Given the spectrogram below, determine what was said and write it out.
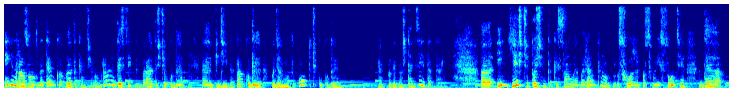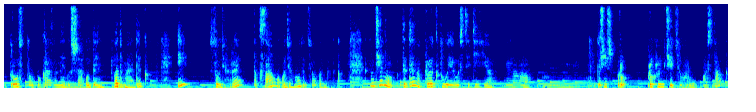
і разом з дитинкою ви таким чином граєтесь і підбираєте, що куди е, підійде, так? куди одягнути кофточку, куди відповідно штанці і так далі. Е, І є ще точно такий самий варіант, ну, схожий по своїй суті, де просто показаний лише один ведмедик, і суть гри так само одягнути цього ведмедика. Таким чином, дитина проєктує ось ці дії на точніше, про. Програючи цю гру ось так,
